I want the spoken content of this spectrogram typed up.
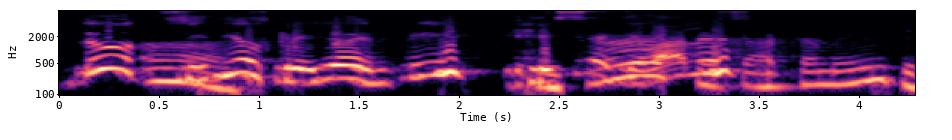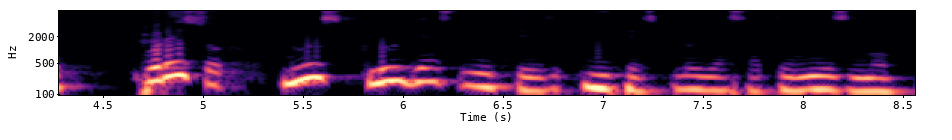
Dude, Ah. si Dios creyó en ti y cree que vales. Exactamente. Por eso, no excluyas ni te, ni te excluyas a ti mismo.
